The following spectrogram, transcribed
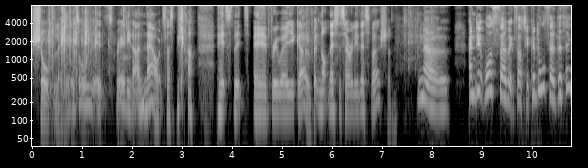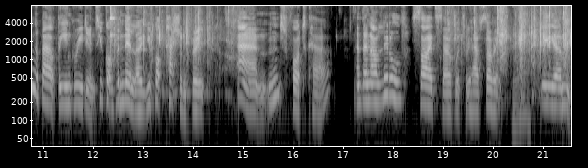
shortly. It's all. It's really and now it's just become. It's it's everywhere you go, but not necessarily this version. No. And it was so exotic. And also, the thing about the ingredients you've got vanilla, you've got passion fruit, and vodka. And then our little side serve, which we have, sorry, the um,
